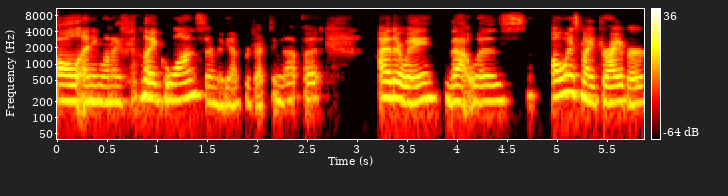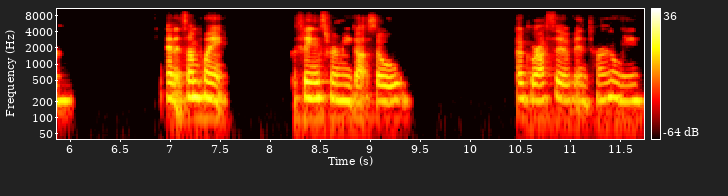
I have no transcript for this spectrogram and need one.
all anyone I feel like wants, or maybe I'm projecting that, but either way, that was always my driver. And at some point, things for me got so aggressive internally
